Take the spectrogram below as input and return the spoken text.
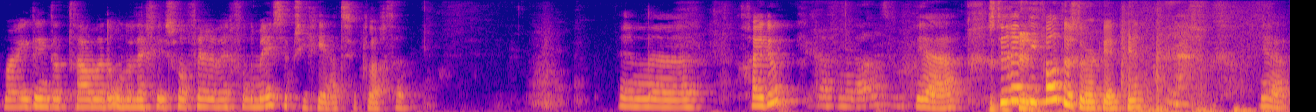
maar ik denk dat trauma de onderleg is van verreweg van de meeste psychiatrische klachten. En eh, wat ga je doen? Ik ga even naar daar naartoe. Ja, stuur even die foto's door, Keetje. Ja.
